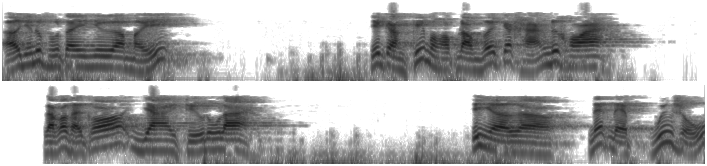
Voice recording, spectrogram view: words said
Ở những nước phương tây như ờ, mỹ, chỉ cần ký một hợp đồng với các hãng nước hoa là có thể có vài triệu đô la. Chỉ nhờ uh, nét đẹp quyến rũ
